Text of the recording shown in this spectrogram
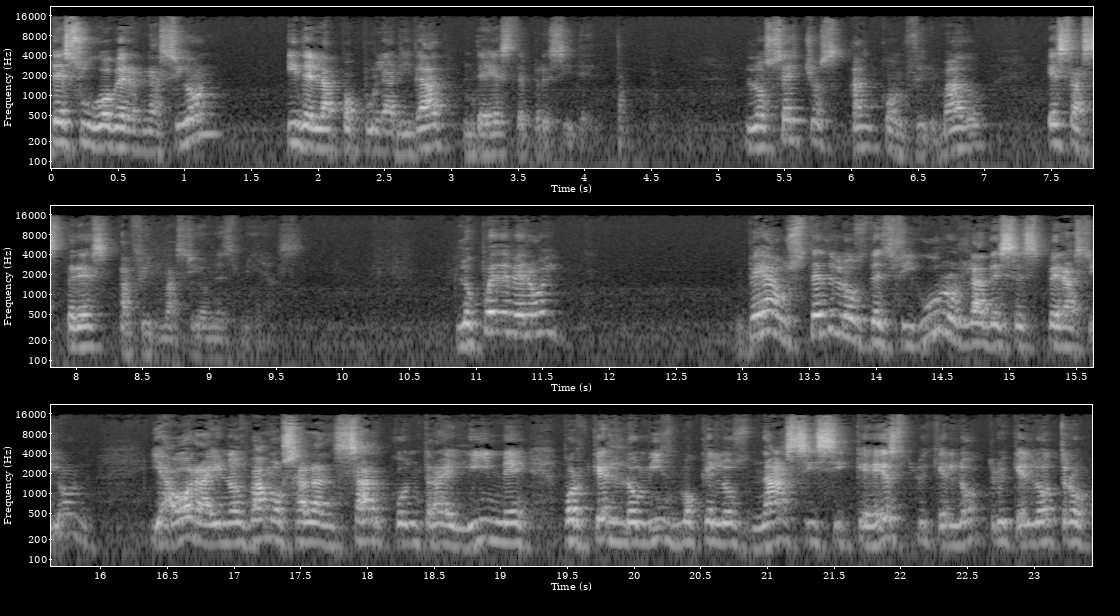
de su gobernación y de la popularidad de este presidente. Los hechos han confirmado esas tres afirmaciones mías. Lo puede ver hoy. Vea usted los desfiguros, la desesperación. Y ahora ahí nos vamos a lanzar contra el INE porque es lo mismo que los nazis y que esto y que el otro y que el otro.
